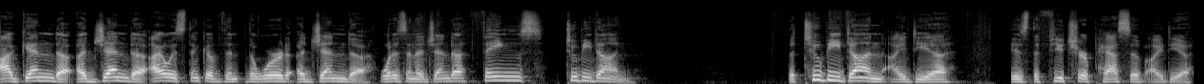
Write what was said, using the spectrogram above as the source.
agenda, agenda. I always think of the, the word agenda. What is an agenda? Things to be done. The to be done idea is the future passive idea.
